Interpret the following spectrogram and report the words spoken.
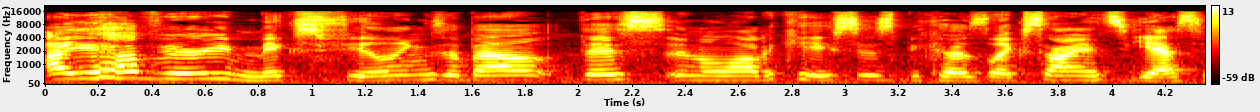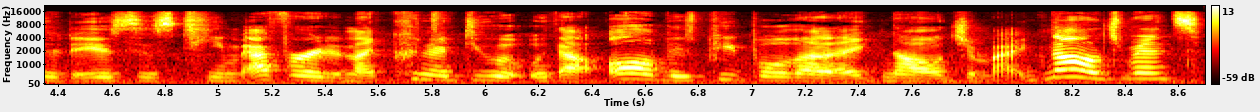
I have very mixed feelings about this in a lot of cases because, like, science, yes, it is this team effort, and I couldn't do it without all of these people that I acknowledge in my acknowledgments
